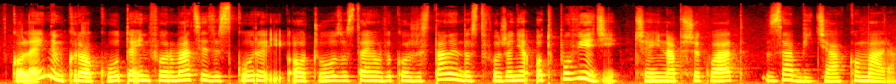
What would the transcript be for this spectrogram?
W kolejnym kroku te informacje ze skóry i oczu zostają wykorzystane do stworzenia odpowiedzi, czyli na przykład zabicia komara.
